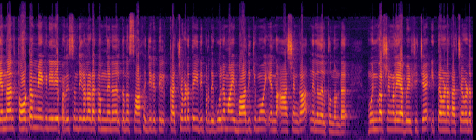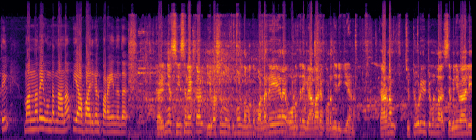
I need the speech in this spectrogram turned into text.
എന്നാൽ തോട്ടം മേഖലയിലെ പ്രതിസന്ധികളടക്കം നിലനിൽക്കുന്ന സാഹചര്യത്തിൽ കച്ചവടത്തെ ഇത് പ്രതികൂലമായി ബാധിക്കുമോ എന്ന ആശങ്ക നിലനിൽക്കുന്നുണ്ട്. മുൻ വർഷങ്ങളെ അപേക്ഷിച്ച് ഇത്തവണ കച്ചവടത്തിൽ മന്ദതയുണ്ടെന്നാണ് വ്യാപാരികൾ പറയുന്നത്. കഴിഞ്ഞ സീസണേക്കാൾ ഈ വർഷം നോക്കുമ്പോൾ നമുക്ക് വളരെയേറെ ഓണത്തിന് വ്യാപാരം കുറഞ്ഞിരിക്കുകയാണ്. കാരണം ചുറ്റോടി ചുറ്റുമുള്ള സെമിനിവാലി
